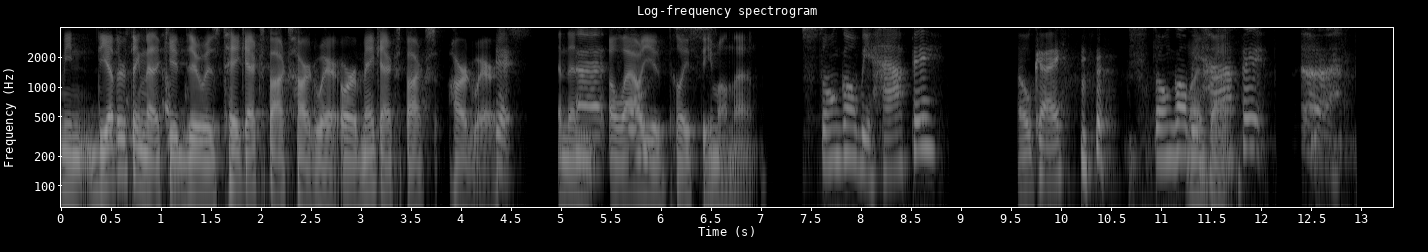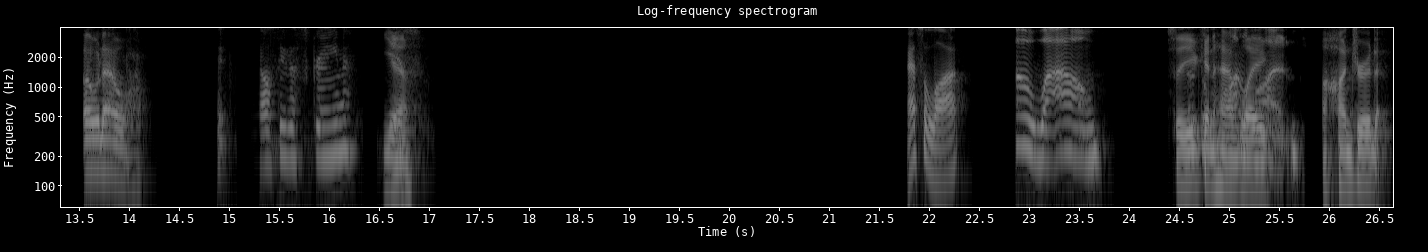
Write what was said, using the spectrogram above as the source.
I mean, the other thing that it could do is take Xbox hardware or make Xbox hardware Okay. And then Uh, allow Stone- you to play Steam on that. Stone gonna be happy. okay. Stone gonna Why be happy. Oh no. Y'all see the screen? Yes. That's a lot. Oh wow. So you That's can have lot, like a hundred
